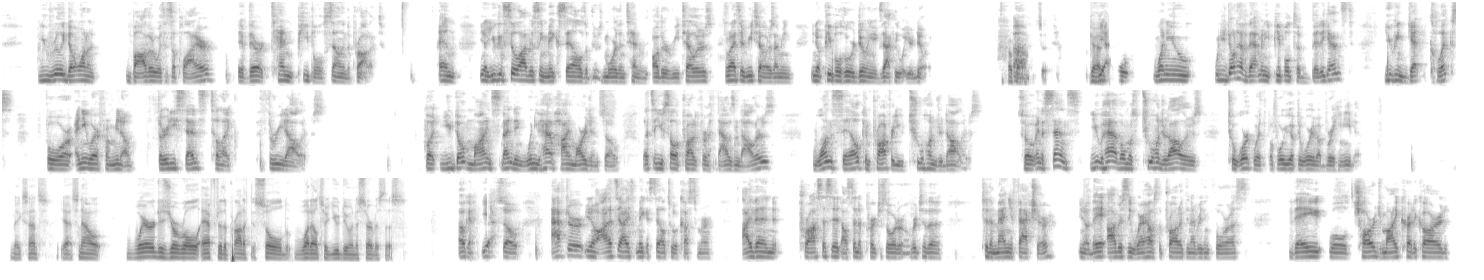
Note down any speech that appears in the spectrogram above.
you really don't want to bother with a supplier if there are 10 people selling the product. And you know, you can still obviously make sales if there's more than 10 other retailers. When I say retailers, I mean, you know, people who are doing exactly what you're doing. Okay. Um, so. Yeah. So when you when you don't have that many people to bid against, you can get clicks for anywhere from you know thirty cents to like three dollars. But you don't mind spending when you have high margin. So let's say you sell a product for a thousand dollars, one sale can profit you two hundred dollars. So in a sense, you have almost two hundred dollars to work with before you have to worry about breaking even. Makes sense. Yes. Now, where does your role after the product is sold? What else are you doing to service this? Okay. Yeah. So after, you know, let's say I make a sale to a customer, I then process it. I'll send a purchase order over to the to the manufacturer. You know, they obviously warehouse the product and everything for us. They will charge my credit card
